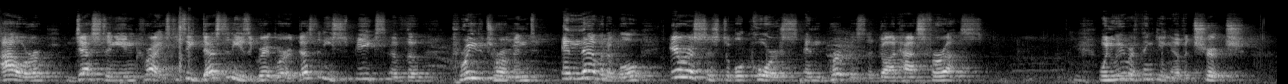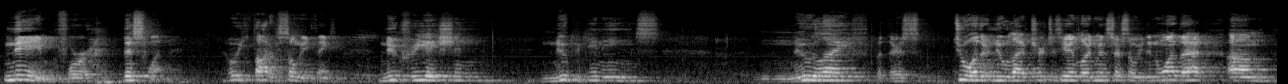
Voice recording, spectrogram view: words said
our destiny in Christ. You see, destiny is a great word. Destiny speaks of the predetermined, inevitable, irresistible course and purpose that God has for us. When we were thinking of a church name for this one, we thought of so many things new creation, new beginnings, new life, but there's two other new life churches here in Lloydminster, so we didn't want that. Um,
